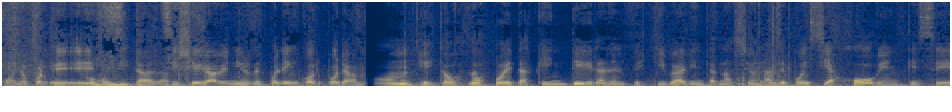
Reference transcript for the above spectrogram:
Bueno, porque eh, como invitada. Si llega a venir después la incorporamos con estos dos poetas que integran el Festival Internacional de Poesía Joven que se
